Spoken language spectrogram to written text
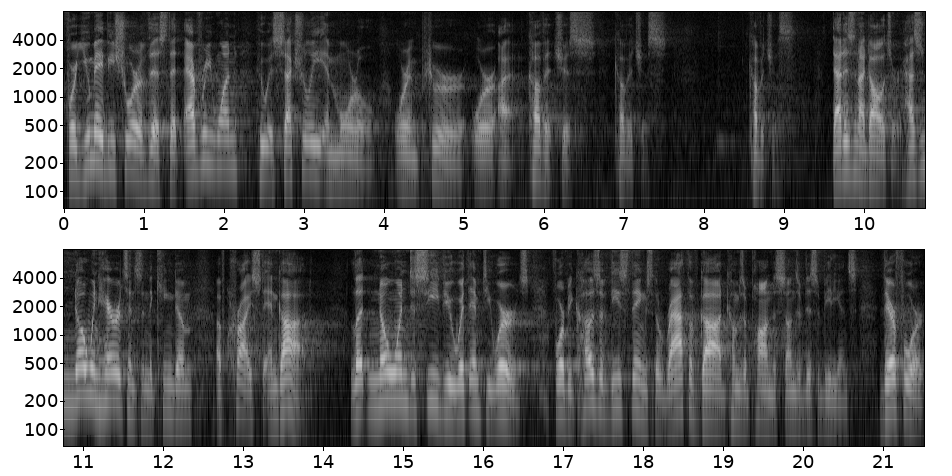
For you may be sure of this, that everyone who is sexually immoral or impure or uh, covetous, covetous, covetous, that is an idolater, has no inheritance in the kingdom of Christ and God. Let no one deceive you with empty words, for because of these things the wrath of God comes upon the sons of disobedience. Therefore,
